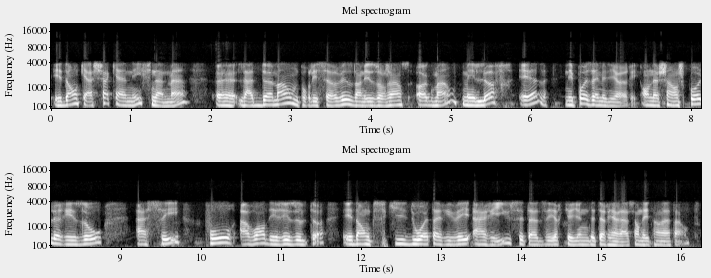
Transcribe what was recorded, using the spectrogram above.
Et donc, à chaque année, finalement, euh, la demande pour les services dans les urgences augmente, mais l'offre, elle, n'est pas améliorée. On ne change pas le réseau assez pour avoir des résultats. Et donc, ce qui doit arriver arrive, c'est-à-dire qu'il y a une détérioration des temps d'attente.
